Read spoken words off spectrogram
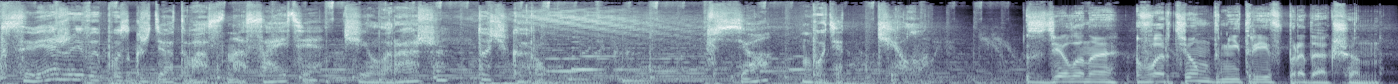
Свежий выпуск ждет вас на сайте chillrussia.ru Все будет chill. Сделано в Артем Дмитриев Production.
